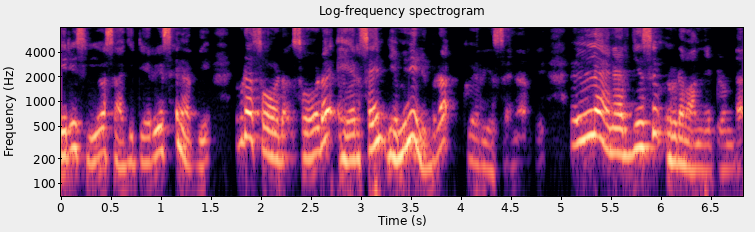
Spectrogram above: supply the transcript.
Aries Leo Sagittarius energy ഇവിടെ swords swords air sign Gemini Libra Aquarius energy എല്ലാ എനർജീസും ഇവിടെ വന്നിട്ടുണ്ട്.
